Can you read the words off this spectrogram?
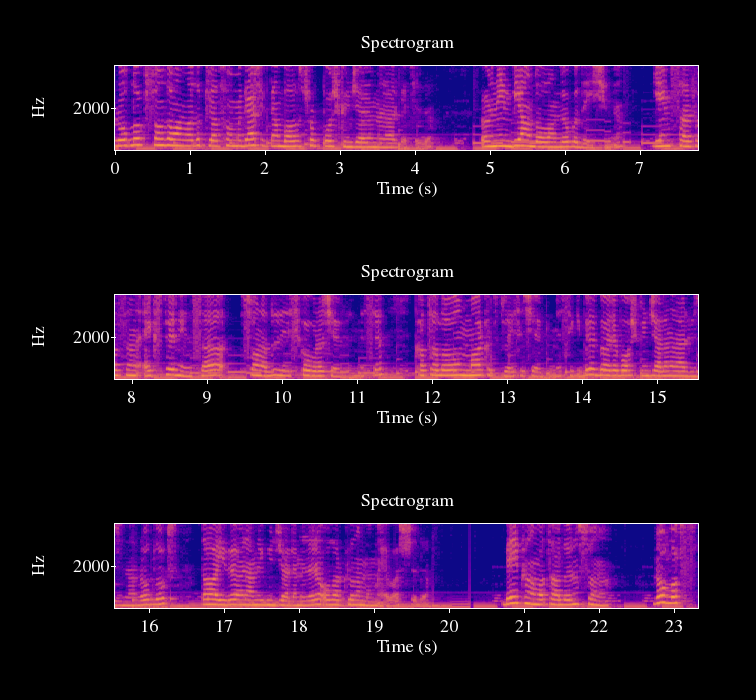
Roblox son zamanlarda platforma gerçekten bazı çok boş güncellemeler getirdi. Örneğin bir anda olan logo değişimi, game sayfasının Experience'a sonra da Discover'a çevrilmesi, kataloğun Marketplace'e çevrilmesi gibi böyle boş güncellemeler yüzünden Roblox daha iyi ve önemli güncellemelere odaklanamamaya başladı. Bacon avatarların sonu Roblox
